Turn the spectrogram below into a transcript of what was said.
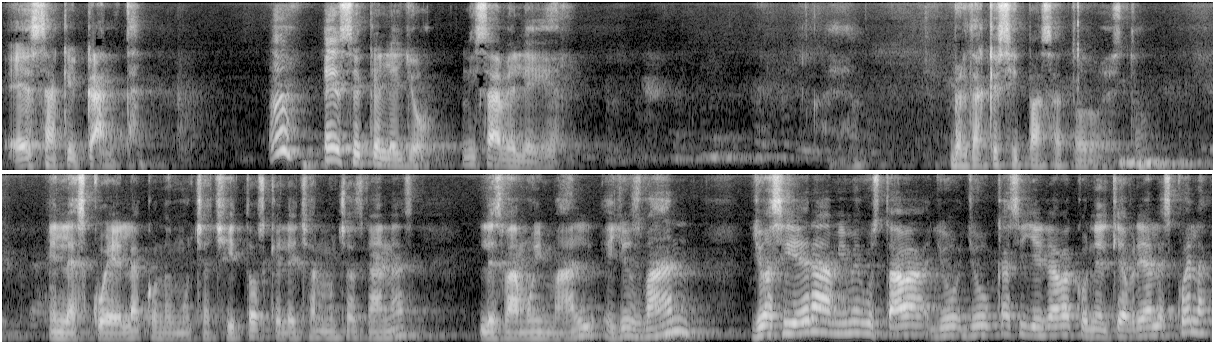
esa que canta. ese que leyó, ni sabe leer. ¿Verdad que sí pasa todo esto? En la escuela, con los muchachitos que le echan muchas ganas, les va muy mal. Ellos van. Yo así era, a mí me gustaba. Yo, yo casi llegaba con el que abría la escuela.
